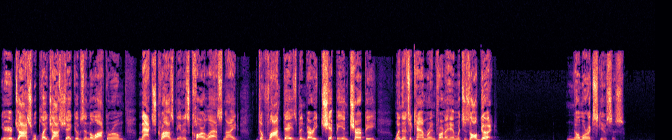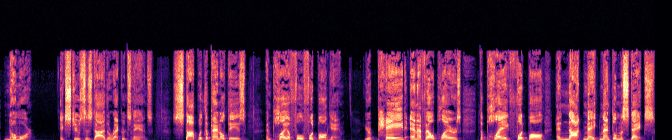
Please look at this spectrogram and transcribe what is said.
you hear Josh, we'll play Josh Jacobs in the locker room. Maxx Crosby in his car last night. Davante's been very chippy and chirpy when there's a camera in front of him, which is all good. No more excuses. No more. Excuses die, the record stands. Stop with the penalties and play a full football game. You're paid NFL players to play football and not make mental mistakes.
